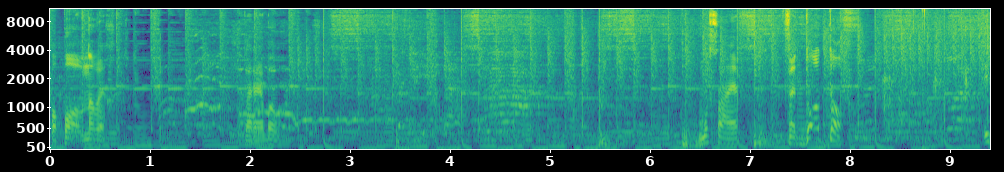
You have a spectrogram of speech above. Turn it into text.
Попов на виход. Мусаєв. Федотов. І.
